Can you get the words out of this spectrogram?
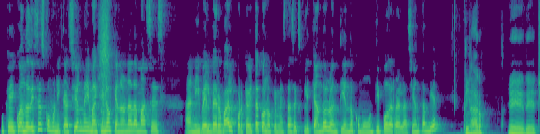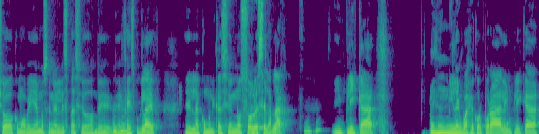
Ok, cuando dices comunicación me imagino que no nada más es a nivel verbal, porque ahorita con lo que me estás explicando lo entiendo como un tipo de relación también. Claro, eh, de hecho, como veíamos en el espacio de, Facebook Live, eh, la comunicación no solo es el hablar, implica mi lenguaje corporal, implica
